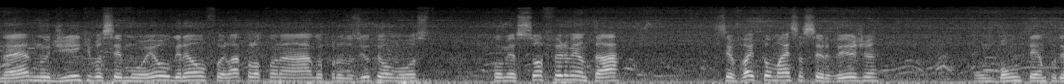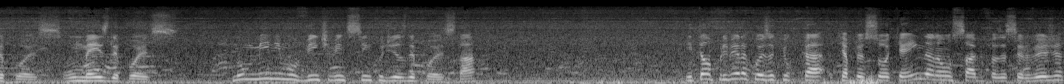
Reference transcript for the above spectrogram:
né, no dia em que você moeu o grão, foi lá, colocou na água, produziu o teu mosto, começou a fermentar, você vai tomar essa cerveja um bom tempo depois, um mês depois, no mínimo 20, 25 dias depois, tá? Então a primeira coisa que, o ca... que a pessoa que ainda não sabe fazer cerveja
